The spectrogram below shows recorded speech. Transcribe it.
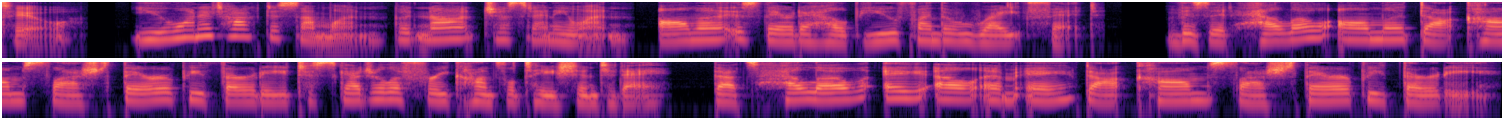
too. You want to talk to someone, but not just anyone. Alma is there to help you find the right fit. Visit helloalma.com slash therapy30 to schedule a free consultation today. That's helloalma.com slash therapy30.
